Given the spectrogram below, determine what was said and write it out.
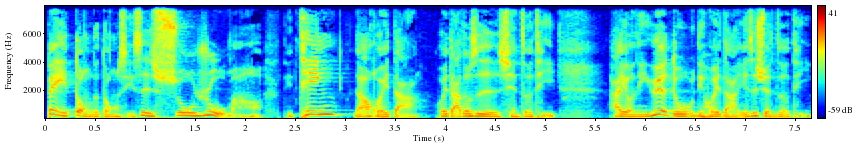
被动的东西，是输入嘛，哈，你听然后回答，回答都是选择题，还有你阅读你回答也是选择题。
